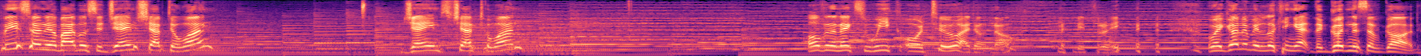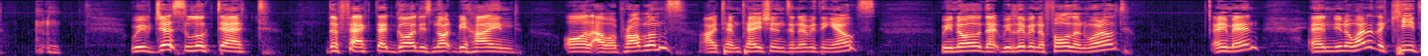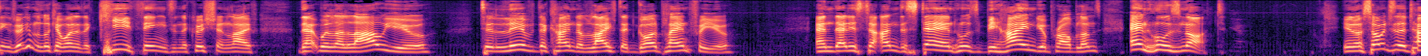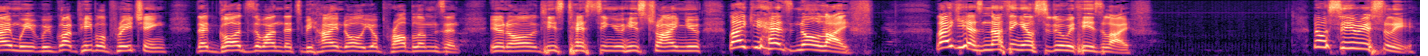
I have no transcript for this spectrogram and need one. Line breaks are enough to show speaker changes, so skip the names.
Please turn your Bibles to James chapter 1. James chapter 1. Over the next week or two, I don't know, maybe three, we're going to be looking at the goodness of God. We've just looked at the fact that God is not behind all our problems, our temptations, and everything else. We know that we live in a fallen world. Amen. And you know, one of the key things, we're going to look at one of the key things in the Christian life that will allow you to live the kind of life that God planned for you. And that is to understand who's behind your problems and who's not. You know, so much of the time we, we've got people preaching that God's the one that's behind all your problems and, you know, He's testing you, He's trying you, like He has no life, like He has nothing else to do with His life. No, seriously.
